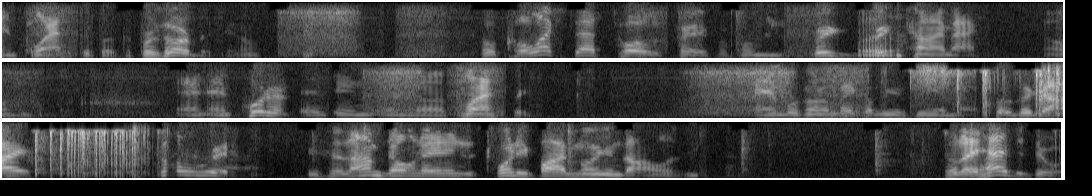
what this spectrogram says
in plastic to, to preserve it. You know. So collect that toilet paper from big big time actors, you know, and and put it in in, uh, plastic. And we're going to make a museum. So the guy is so rich he said, I'm donating $25 million. So they had to do it.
